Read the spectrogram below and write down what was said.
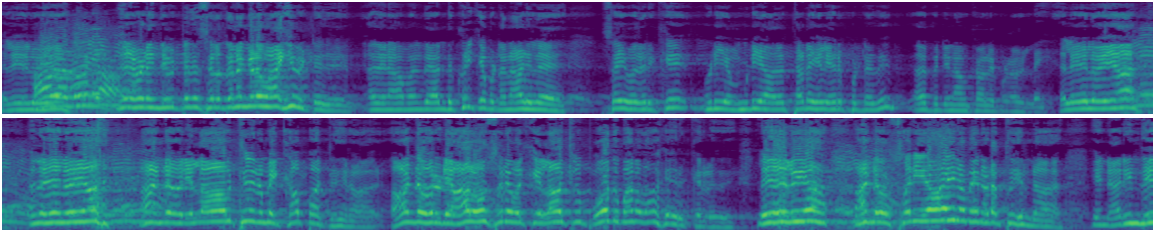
நிறைவடைந்து விட்டது. சில தினங்களும் ஆகிவிட்டது. அதை நாம் அந்த குறிக்கப்பட்ட நாளில் செய்வதற்கு முடிய முடியாத தடைகள் ஏற்பட்டது. அதை பற்றி நாம் கவலைப்படவில்லை. ஆண்டவர் எல்லாவற்றிலும் நம்மை காப்பாற்றுகிறார். ஆண்டவருடைய ஆலோசனை நமக்கு எல்லாத்திலும் போதுமானதாக இருக்கிறது. ஆண்டவர் சரியாய் நம்மை நடத்துகின்றார் என்று அறிந்து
